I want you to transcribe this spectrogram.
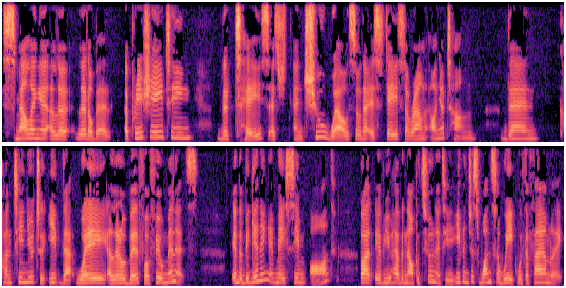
smelling it a li- little bit, appreciating the taste as, and chew well so that it stays around on your tongue. Then continue to eat that way a little bit for a few minutes. In the beginning, it may seem odd, but if you have an opportunity, even just once a week with the family,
